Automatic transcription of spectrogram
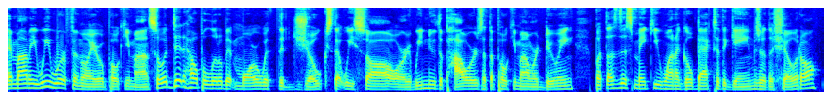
And mommy, we were familiar with Pokemon, so it did help a little bit more with the jokes that we saw, or we knew the powers that the Pokemon were doing. But does this make you want to go back to the games or the show at all?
